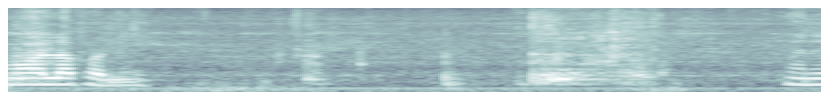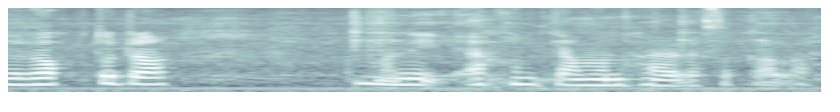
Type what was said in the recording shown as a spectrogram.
ময়লা পানি। মানে রক্তটা মানে এখন কেমন হয়ে গেছে কালার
